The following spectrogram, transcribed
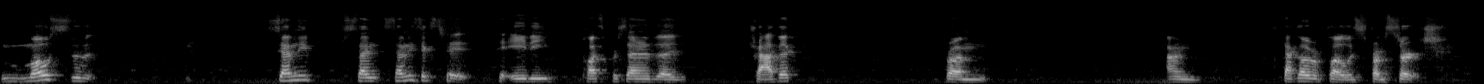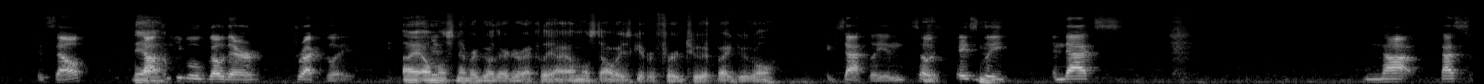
most of the 70 percent 76 to, to 80 plus percent of the traffic from on Stack Overflow is from search itself yeah. not from people who go there directly. I almost never go there directly. I almost always get referred to it by Google. Exactly. And so it's basically, and that's not, that's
